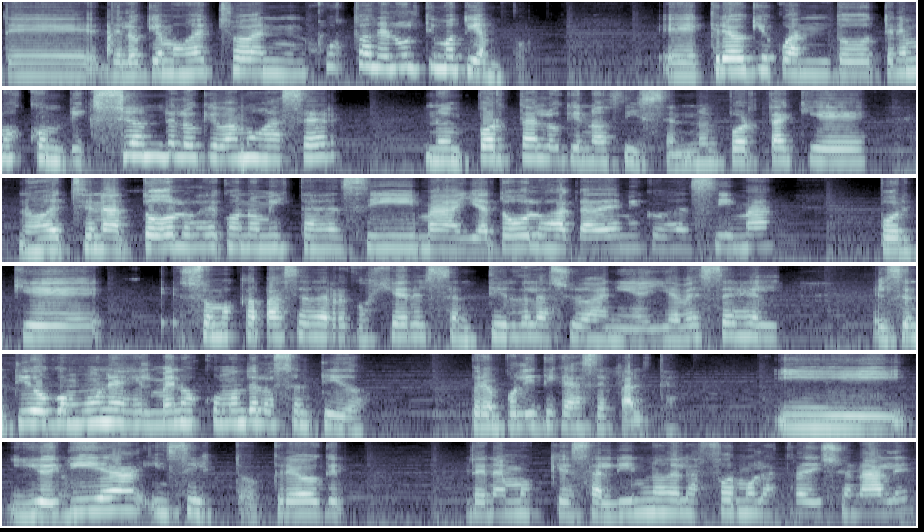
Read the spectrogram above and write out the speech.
de, lo que hemos hecho en, justo en el último tiempo. Eh, creo que cuando tenemos convicción de lo que vamos a hacer, no importa lo que nos dicen, no importa que nos echen a todos los economistas encima y a todos los académicos encima, porque somos capaces de recoger el sentir de la ciudadanía y a veces el, sentido común es el menos común de los sentidos, pero en política hace falta. y hoy día, insisto, creo que tenemos que salirnos de las fórmulas tradicionales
